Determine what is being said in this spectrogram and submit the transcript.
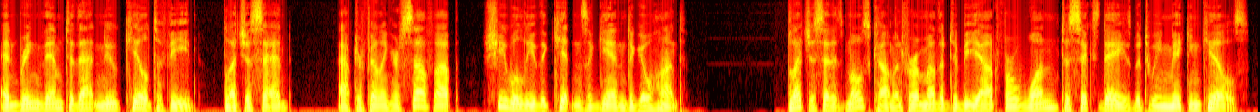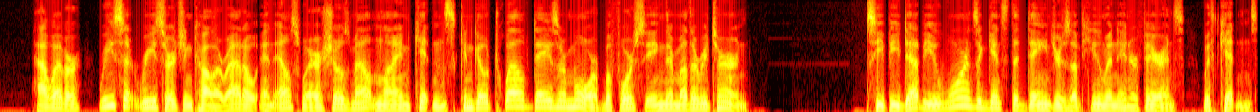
and bring them to that new kill to feed, Blecha said. After filling herself up, she will leave the kittens again to go hunt. Blecha said it's most common for a mother to be out for one to six days between making kills. However, recent research in Colorado and elsewhere shows mountain lion kittens can go 12 days or more before seeing their mother return. CPW warns against the dangers of human interference with kittens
